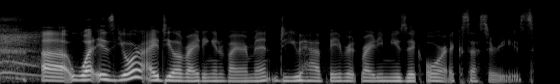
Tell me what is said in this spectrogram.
uh, what is your ideal writing environment? Do you have favorite writing music or accessories?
